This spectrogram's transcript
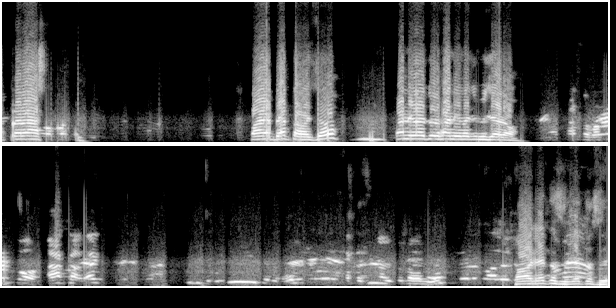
আপনারা পায়ে ব্যথা হয়েছে পানি ভাই দূর পানি মাঝে ভিজে রাও হ্যাঁ যেতেছি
